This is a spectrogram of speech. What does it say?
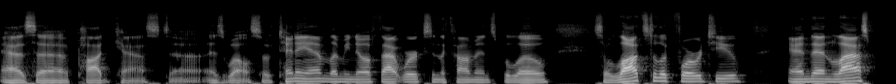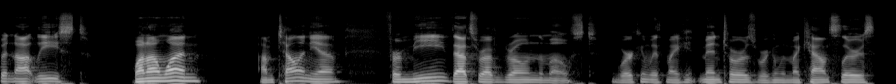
as a podcast uh, as well. So 10 a.m. Let me know if that works in the comments below. So lots to look forward to. And then last but not least, one on one. I'm telling you for me, that's where I've grown the most. Working with my mentors, working with my counselors.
